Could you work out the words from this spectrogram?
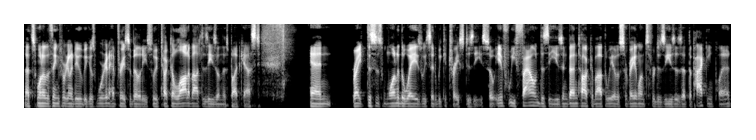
That's one of the things we're going to do because we're going to have traceability. So we've talked a lot about disease on this podcast, and right, this is one of the ways we said we could trace disease. So if we found disease, and Ben talked about that we have a surveillance for diseases at the packing plant.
